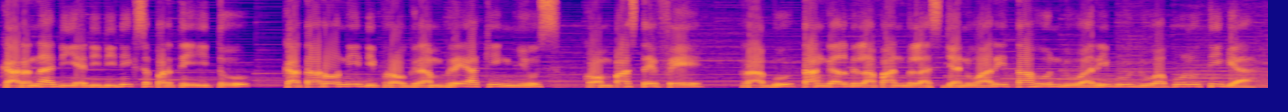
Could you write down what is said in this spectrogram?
karena dia dididik seperti itu, kata Roni di program Breaking News, Kompas TV, Rabu, tanggal 18 Januari tahun 2023.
